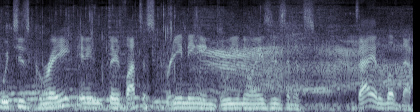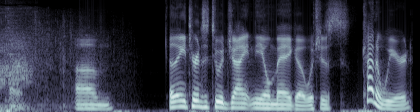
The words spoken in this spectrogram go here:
which is great. And there's lots of screaming and gooey noises, and it's, it's I love that part. Um, and then he turns into a giant Neo Mega, which is kind of weird.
